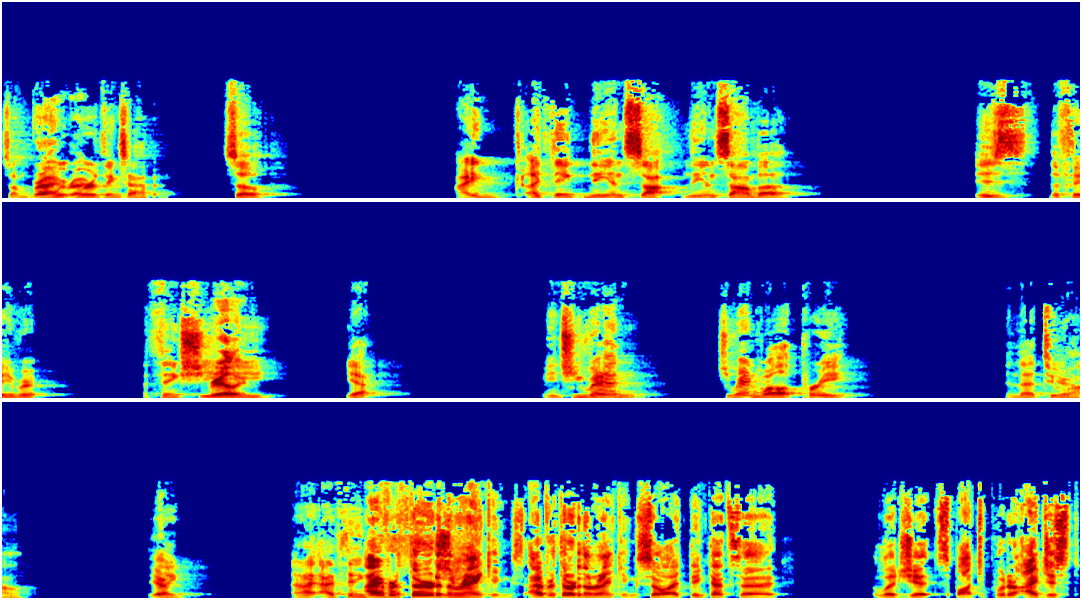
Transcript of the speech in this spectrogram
some Right, weird, right. weird things happen. So I I think Nian Niyonsaba is the favorite. I think she Really? yeah. I mean she ran she ran well at pre in that two Yeah. mile. Yeah. Like I, I think I have her third in the rankings. I have her third in the rankings, so I think that's a, a legit spot to put her. I just,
